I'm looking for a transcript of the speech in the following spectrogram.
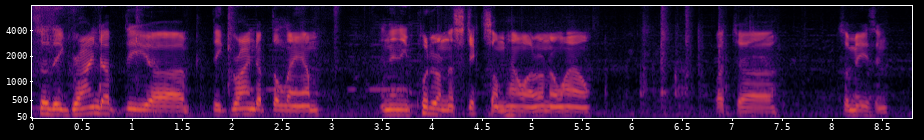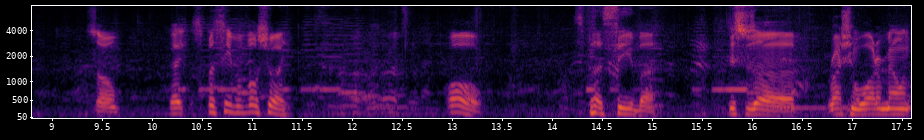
So they grind up the uh, they grind up the lamb and then they put it on a stick somehow. I don't know how, but uh, it's amazing. So, э, спасибо большое. Oh, спасибо. This is a Russian watermelon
